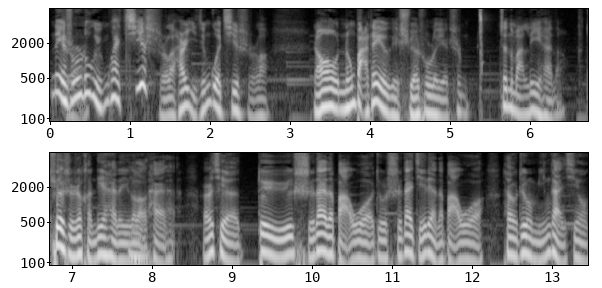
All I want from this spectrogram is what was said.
那时候都已经快七十了，还是已经过七十了，然后能把这个给学出来，也是 真的蛮厉害的。确实是很厉害的一个老太太，而且对于时代的把握，就是时代节点的把握，还有这种敏感性，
